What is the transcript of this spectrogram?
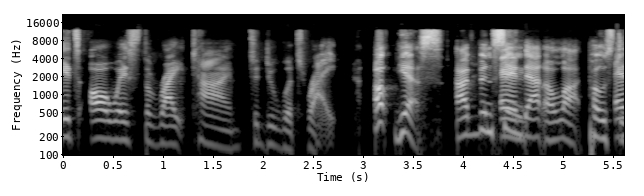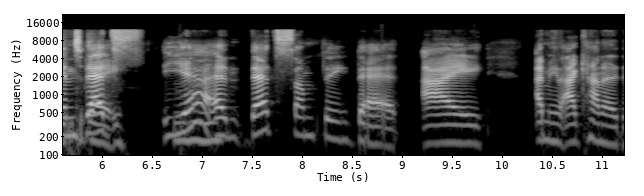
it's always the right time to do what's right Oh, yes. I've been seeing And- that a lot posted and today. that's yeah Mhm. and that's something that i i mean i kind of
